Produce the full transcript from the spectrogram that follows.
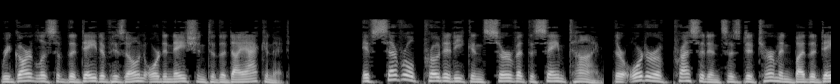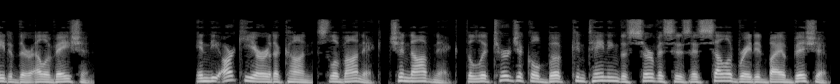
regardless of the date of his own ordination to the diaconate. If several protodeacons serve at the same time, their order of precedence is determined by the date of their elevation. In the Archieratikon Slavonic, Chinovnik, the liturgical book containing the services as celebrated by a bishop,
